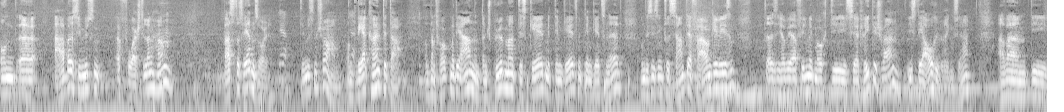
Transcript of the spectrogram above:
Und, äh, aber sie müssen eine Vorstellung haben, was das werden soll. Die müssen schon haben. Und Ja. wer könnte da? Und dann fragt man die an und dann spürt man, das geht, mit dem geht's, mit dem geht's nicht. Und es ist eine interessante Erfahrung gewesen, dass ich habe ja Filme gemacht, die sehr kritisch waren, ist der auch übrigens, ja. Aber ähm, die,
